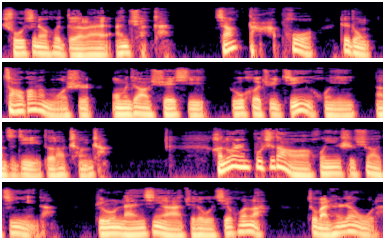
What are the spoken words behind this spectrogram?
熟悉呢会得来安全感，想打破。这种糟糕的模式，我们就要学习如何去经营婚姻，让自己得到成长。很多人不知道啊，婚姻是需要经营的。比如男性啊，觉得我结婚了就完成任务了，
